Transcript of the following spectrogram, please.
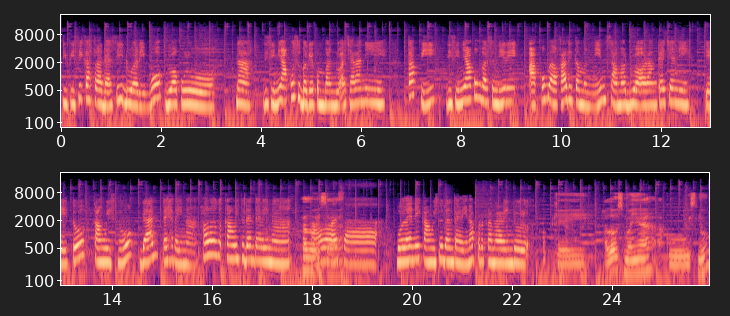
Divisi Kastradasi 2020. Nah, di sini aku sebagai pembantu acara nih. Tapi di sini aku nggak sendiri. Aku bakal ditemenin sama dua orang kece nih, yaitu Kang Wisnu dan Teh Reina. Halo Kang Wisnu dan Teh Reina. Halo, Halo Esa. Esa. Boleh nih Kang Wisnu dan Teh Reina perkenalin dulu. Oke. Halo semuanya, aku Wisnu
